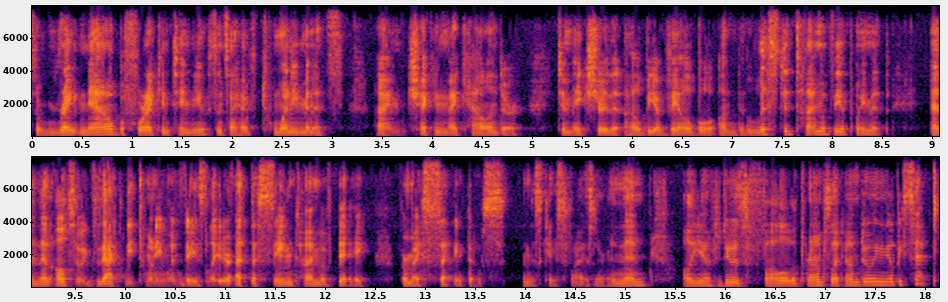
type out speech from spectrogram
So right now, before I continue, since I have 20 minutes, I'm checking my calendar to make sure that I'll be available on the listed time of the appointment and then also exactly 21 days later at the same time of day for my second dose, in this case Pfizer. And then all you have to do is follow the prompts like I'm doing and you'll be set.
